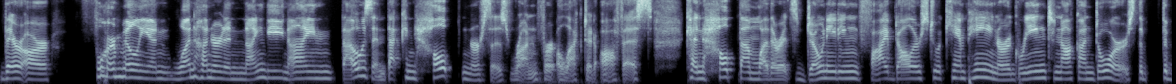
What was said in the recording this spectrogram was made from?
there are 4,199,000 that can help nurses run for elected office, can help them, whether it's donating $5 to a campaign or agreeing to knock on doors. The, the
